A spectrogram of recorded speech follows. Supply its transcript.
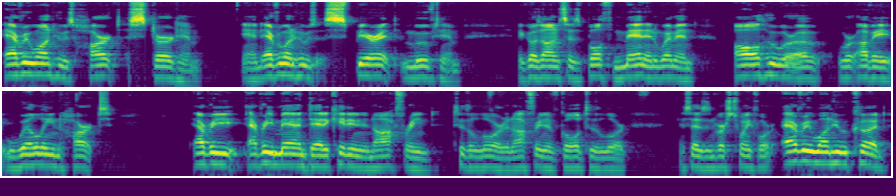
everyone whose heart stirred him, and everyone whose spirit moved him. It goes on and says, Both men and women, all who were of, were of a willing heart. Every, every man dedicating an offering to the Lord, an offering of gold to the Lord. It says in verse 24, Everyone who could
